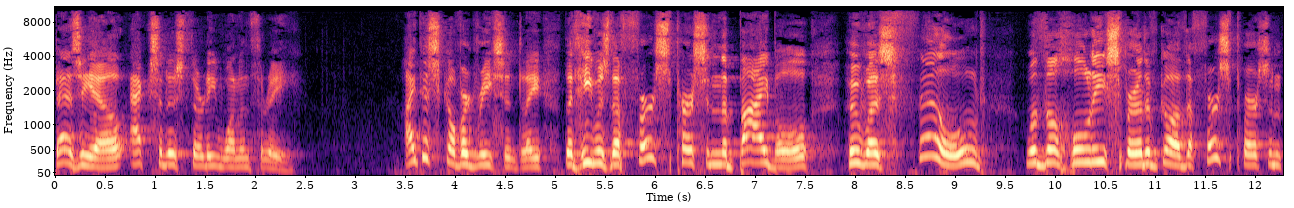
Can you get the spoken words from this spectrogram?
Bezalel, Exodus 31 and 3. I discovered recently that he was the first person in the Bible who was filled with the Holy Spirit of God, the first person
